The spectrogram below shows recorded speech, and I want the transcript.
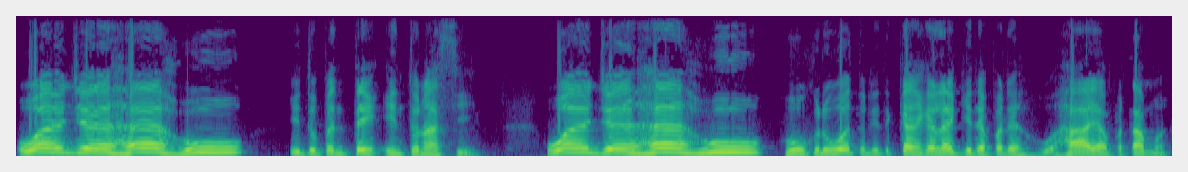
Wajahahu itu penting intonasi. Wajahahu. Hu kedua tu ditekankan lagi daripada ha yang pertama.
